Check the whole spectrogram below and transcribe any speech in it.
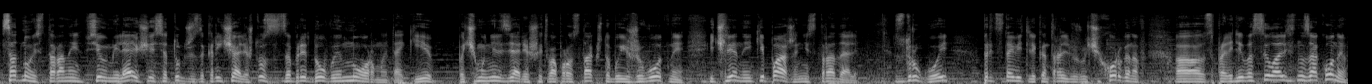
С одной стороны, все умиляющиеся тут же закричали, что за бредовые нормы такие, почему нельзя решить вопрос так, чтобы и животные, и члены экипажа не страдали. С другой, представители контролирующих органов э, справедливо ссылались на законы,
